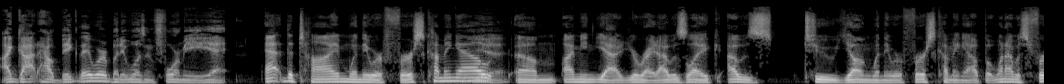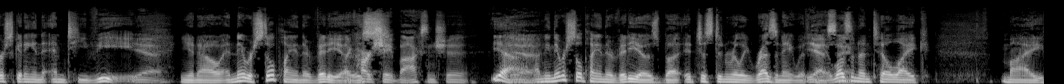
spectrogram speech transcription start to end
I got how big they were, but it wasn't for me yet. At the time when they were first coming out, Yeah. um, I mean, yeah, you're right. I was like, I was too young when they were first coming out, but when I was first getting into MTV, Yeah. you know, and they were still playing their videos, Like heart shaped box and shit. Yeah, I mean, they were still playing their videos, but it just didn't really resonate with Yeah, me. It same. wasn't until like my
